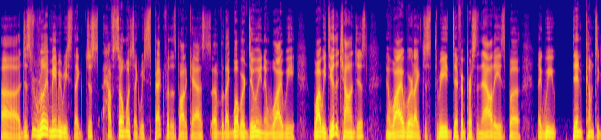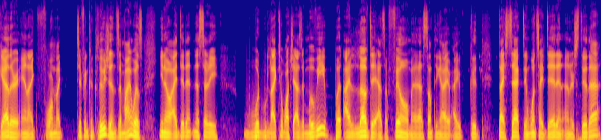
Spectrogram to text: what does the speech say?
uh just really made me res- like just have so much like respect for this podcast of like what we're doing and why we why we do the challenges and why we're like just three different personalities but like we then come together and like form like different conclusions and mine was you know i didn't necessarily would, would like to watch it as a movie, but I loved it as a film and as something I, I could dissect. And once I did and understood that,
